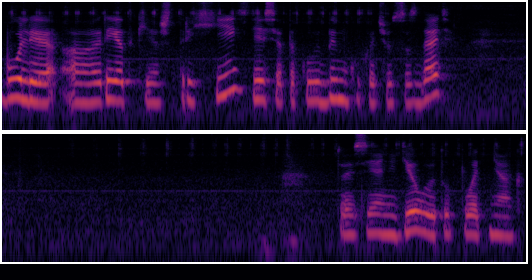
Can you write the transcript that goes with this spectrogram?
Более а, редкие штрихи. Здесь я такую дымку хочу создать. То есть я не делаю тут плотняк.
